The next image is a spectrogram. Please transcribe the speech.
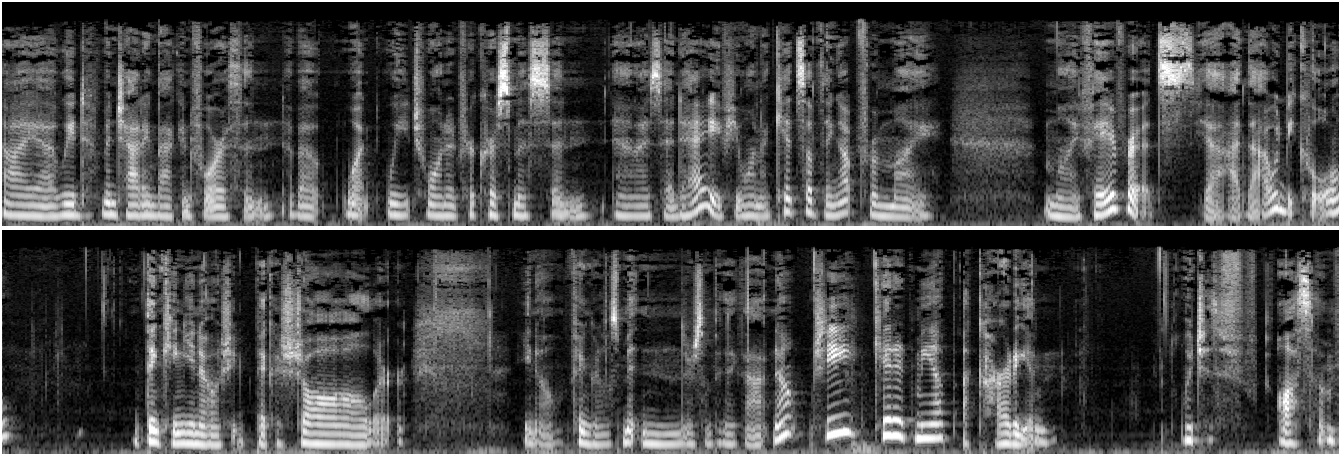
I uh, we'd been chatting back and forth and about what we each wanted for Christmas, and and I said, hey, if you want to kit something up from my my favorites, yeah, that would be cool. Thinking, you know, she'd pick a shawl or you know fingerless mittens or something like that. No, she kitted me up a cardigan, which is awesome.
